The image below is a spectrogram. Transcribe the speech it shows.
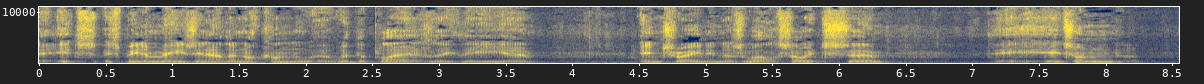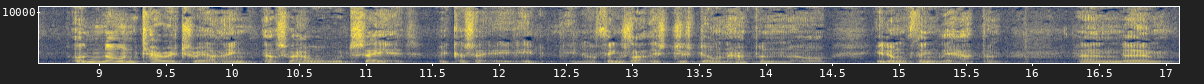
it's it's been amazing how they knock on with the players, the the uh, in training as well. So it's um, it's un, unknown territory. I think that's how I would say it because it, it, you know things like this just don't happen, or you don't think they happen. And um,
